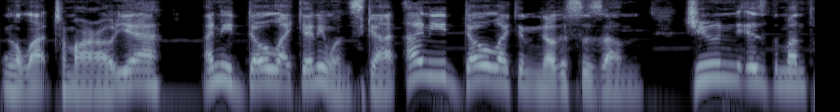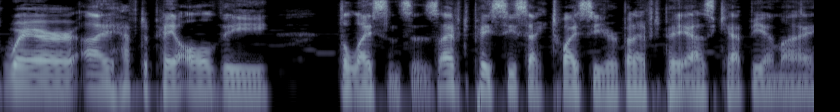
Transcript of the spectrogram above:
and a lot tomorrow. Yeah. I need dough like anyone, Scott. I need dough like, no, this is, um, June is the month where I have to pay all the, the licenses. I have to pay SESAC twice a year, but I have to pay ASCAP BMI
